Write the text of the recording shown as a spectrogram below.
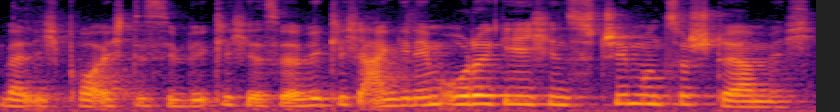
weil ich bräuchte sie wirklich, es wäre wirklich angenehm, oder gehe ich ins Gym und zerstöre mich.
